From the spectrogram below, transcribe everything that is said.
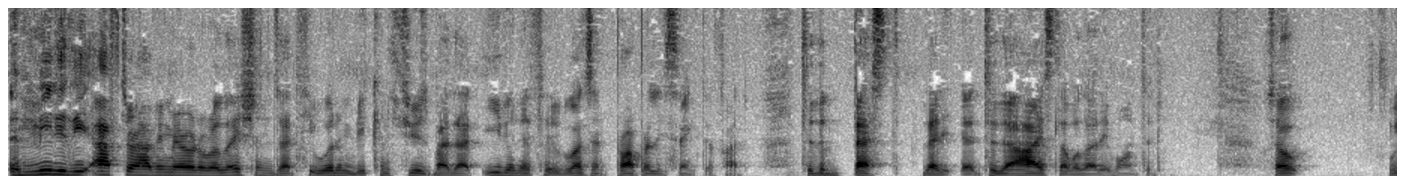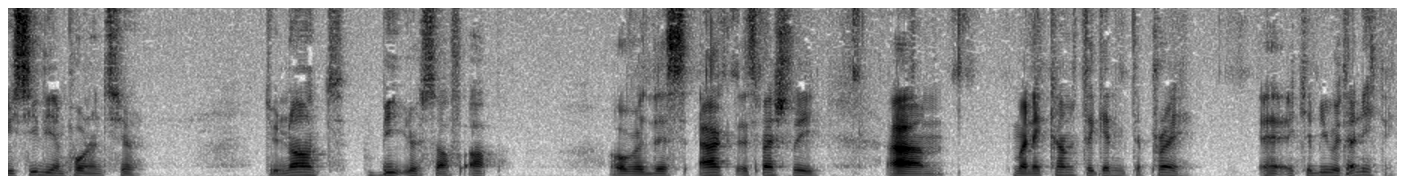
immediately after having marital relations, that he wouldn't be confused by that, even if it wasn't properly sanctified to the best, that he, to the highest level that he wanted. So, we see the importance here. Do not beat yourself up over this act, especially um, when it comes to getting to pray. It could be with anything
